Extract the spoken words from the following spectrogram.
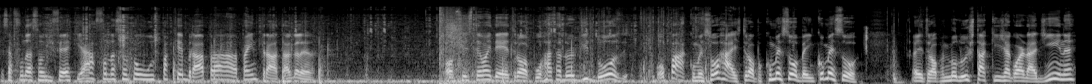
Essa fundação de ferro aqui é a fundação que eu uso pra quebrar, pra, pra entrar, tá, galera? Ó, vocês têm uma ideia, tropa. O rastrador de 12. Opa, começou o raid, tropa. Começou bem, começou. Aí, tropa, meu luxo tá aqui já guardadinho, né?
